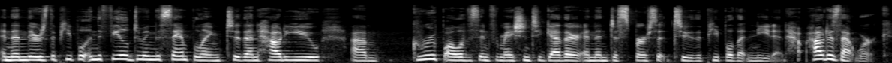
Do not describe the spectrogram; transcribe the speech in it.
and then there's the people in the field doing the sampling to then how do you um, group all of this information together and then disperse it to the people that need it? How, how does that work?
